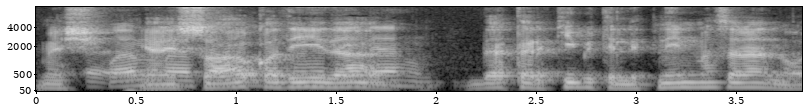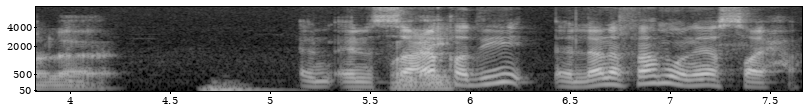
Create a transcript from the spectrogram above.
ماشي يعني الصاعقة دي ده. ده تركيبة الاتنين مثلا ولا الصاعقه دي اللي أنا فاهمه إن هي الصيحة.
